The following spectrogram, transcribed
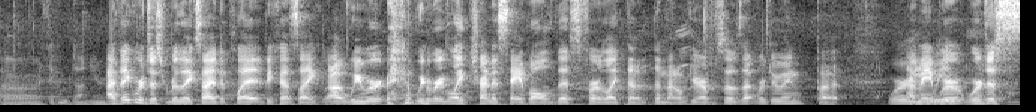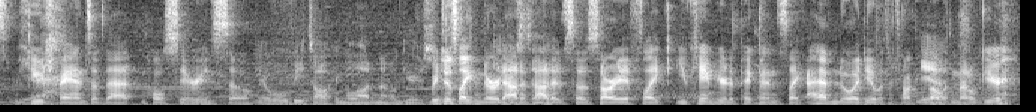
Uh, I think I'm done here. I think we're just really excited to play it because like uh, we were we were like trying to save all of this for like the the Metal Gear episodes that we're doing, but we're, I mean we, are we're just Yeah. huge fans of that whole series, so yeah we'll be talking a lot of Metal Gear. we just like nerd out about it. So sorry if like you came here to Pikmin, it's like I have no idea what they're talking Yeah. about with Metal Gear.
